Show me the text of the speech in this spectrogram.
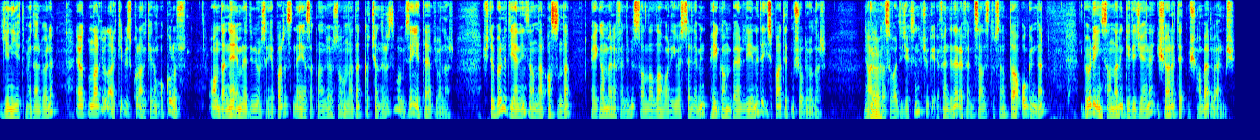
Yeni yetmeler böyle. Evet bunlar diyorlar ki biz Kur'an-ı Kerim okuruz. Onda ne emrediliyorsa yaparız, ne yasaklanıyorsa onlardan kaçınırız. Bu bize yeter diyorlar. İşte böyle diyen insanlar aslında Peygamber Efendimiz sallallahu aleyhi ve sellemin peygamberliğini de ispat etmiş oluyorlar. Ne evet. alakası var diyeceksiniz. Çünkü Efendiler Efendisi aleyhisselam daha o günden böyle insanların geleceğine işaret etmiş, haber vermiş.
